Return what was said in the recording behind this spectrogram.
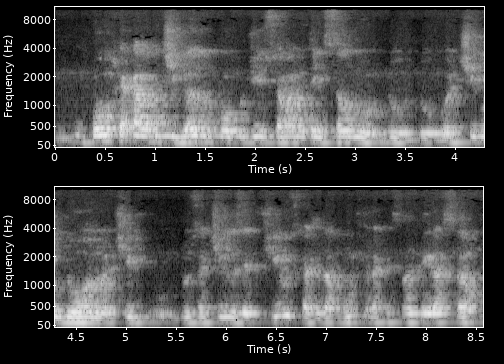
um ponto que acaba mitigando um pouco disso é a manutenção do, do, do antigo dono, antigo, dos antigos executivos, que ajuda muito na questão da integração.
